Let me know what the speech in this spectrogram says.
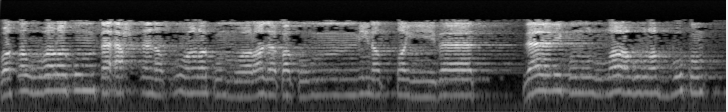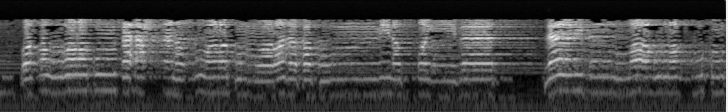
وصوركم فأحسن صوركم ورزقكم من الطيبات. ذلكم الله ربكم. وصوركم فأحسن صوركم ورزقكم من الطيبات. ذلكم الله ربكم.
